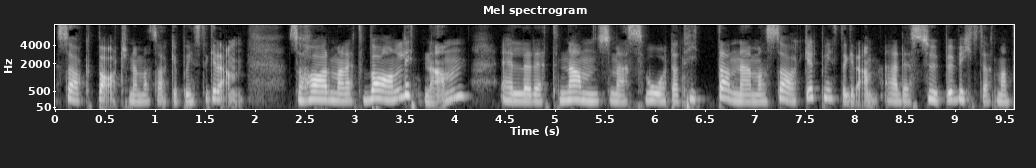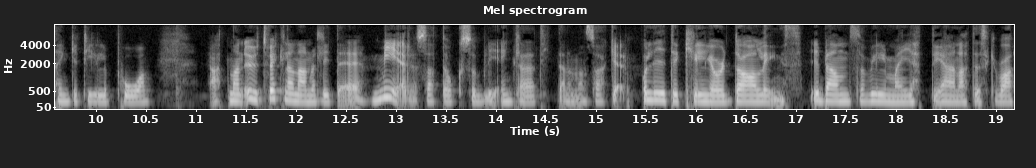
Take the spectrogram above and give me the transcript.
sökbart när man söker på Instagram. Så har man ett vanligt namn eller ett namn som är svårt att hitta när man söker på Instagram är det superviktigt att man tänker till på att man utvecklar namnet lite mer så att det också blir enklare att hitta när man söker. Och lite kill your darlings. Ibland så vill man jättegärna att det ska vara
